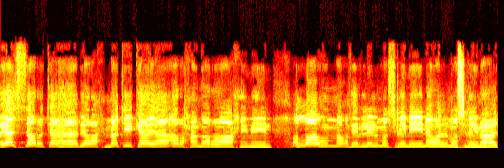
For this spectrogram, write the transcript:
ويسرتها برحمتك يا أرحم الراحمين. اللهم اغفر للمسلمين والمسلمات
